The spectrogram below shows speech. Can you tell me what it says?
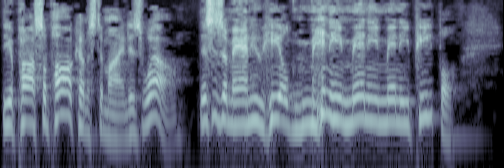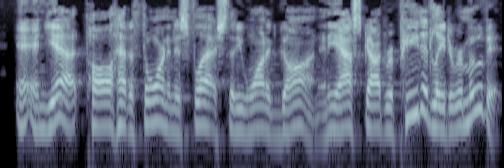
The apostle Paul comes to mind as well. This is a man who healed many, many, many people. And yet, Paul had a thorn in his flesh that he wanted gone. And he asked God repeatedly to remove it.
